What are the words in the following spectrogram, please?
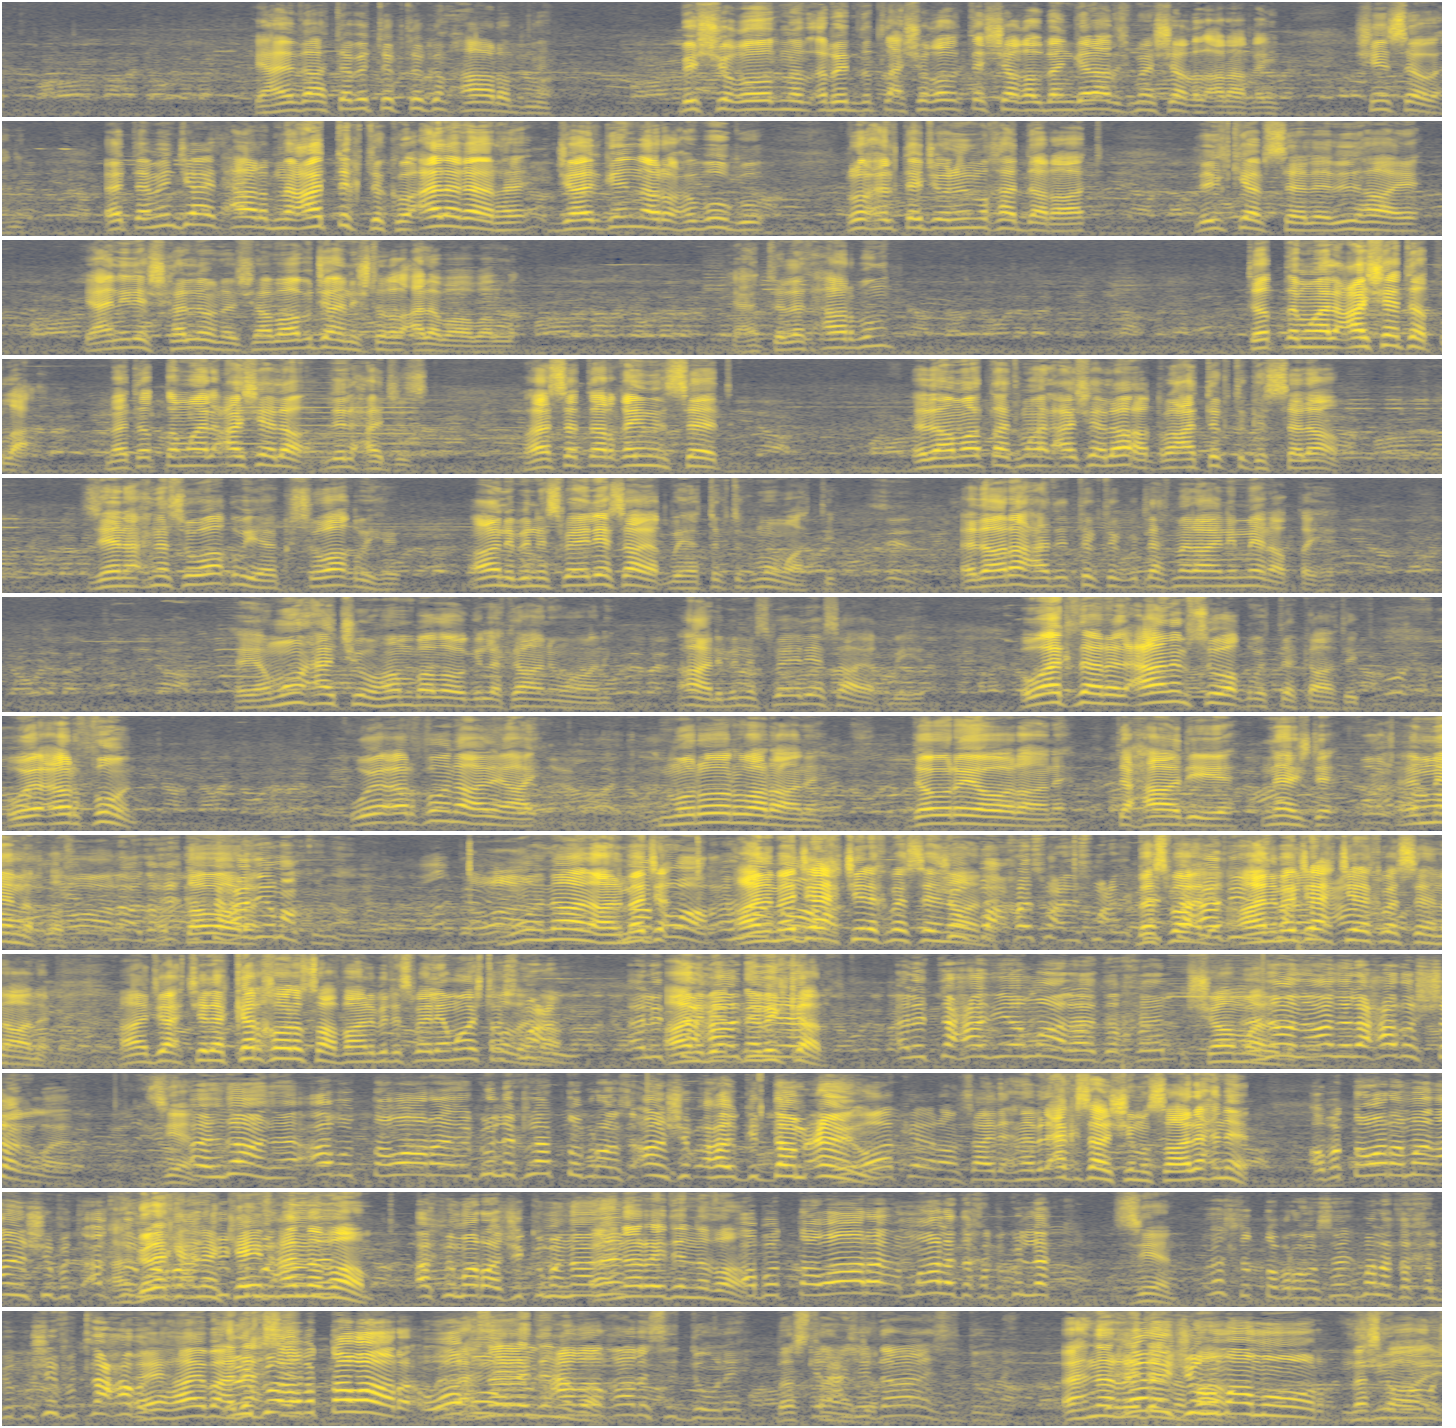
يعني إذا تبي تك توك محاربنا بالشغل نريد نطلع شغل أنت شغل بنجلاديش ما شغل عراقيين شو نسوي إحنا؟ أنت من جاي تحاربنا على التيك توك وعلى غيرها. جاي تقول لنا روحوا بوقوا روحوا التجئوا للمخدرات للكبسة للهايه يعني ليش خلونا؟ الشباب جاي نشتغل على باب الله. يعني أنتوا لا تحاربون؟ تطلع مال العشاء تطلع. ما تطلع مال العشاء لا للحجز. وهسه ترقيم السد إذا ما طلعت مال العشاء لا اقرا على التيك توك السلام. زين إحنا سواق بيها سواق بيها أنا بالنسبة لي سايق بيها التيك توك مو مالتي. إذا راحت التيك توك ب 3 ملايين من أعطيها. هي مو حكي وهمبله واقول لك أنا واني أنا بالنسبة لي سايق بيها وأكثر العالم سواق بالتكاتك. ويعرفون. ويعرفون أنا هاي. المرور ورانا. دوريه ورانا. اتحادية. نجدة. منين نخلص؟ الطوارئ. مو هنا أنا. ما أنا ما. أحكي لك بس هنا بقى، اسمعني اسمعني. بس أنا ما. أحكي لك بس هنا أنا جاي احكي لك كرخ ورصاف أنا بالنسبة لي ما أشتغل اسمعني هنا. أنا بيتنا بالكرخ. الاتحادية ما لها دخل. شلون ما لها هنا أنا لاحظ الشغلة. زين. هنا أبو الطوارئ يقول لك لا تطب رأس أنا شوف هاي قدام عيني. إيه، أوكي سايد إحنا بالعكس هذا شيء من صالحنا أبو الطوارئ ما أنا شفت أكثر أقول لك إحنا من على النظام؟ أكثر مرة أجيكم هنا. إحنا نريد النظام. أبو الطوارئ ما له دخل بيقول لك زين. لا تطب رأس ما له دخل بيقول شوف تلاحظ. إيه، هاي بعد يقول. أبو الطوارئ إحنا وابو نريد محافظ النظام القاضي يسدونه. بس كل 10 تنظر. دقائق يسدونه. إحنا نريد غير يجيهم النظام. أمور. بس يجيهم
